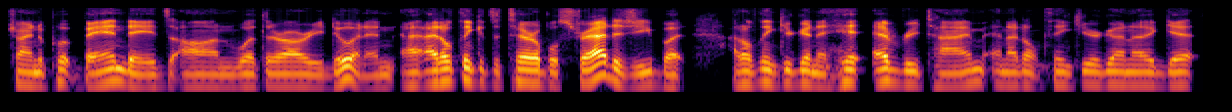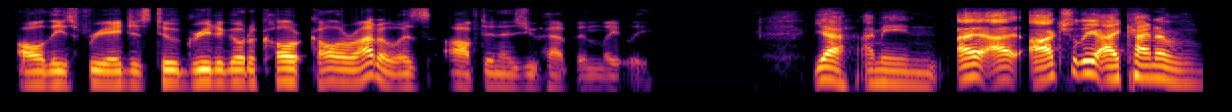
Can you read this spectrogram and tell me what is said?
trying to put band-aids on what they're already doing. And I don't think it's a terrible strategy, but I don't think you're going to hit every time. And I don't think you're going to get all these free agents to agree to go to Colorado as often as you have been lately. Yeah. I mean, I, I actually, I kind of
